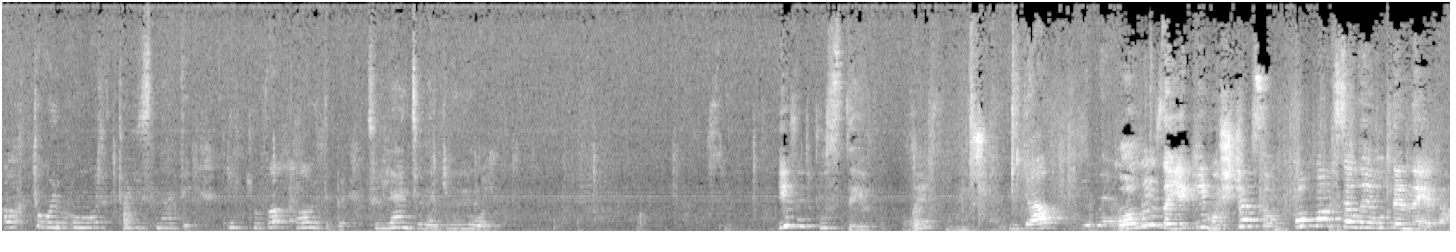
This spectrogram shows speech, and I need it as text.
А хто його може тобі знати? Тільки вахаю тебе, глянься наді мною. І відпустив лев мишку. Лео. Коли за якимось часом попався леву тенета,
